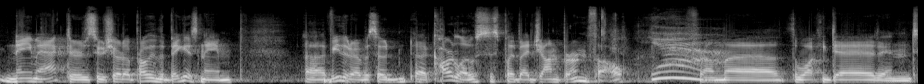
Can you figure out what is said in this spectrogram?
name actors who showed up. Probably the biggest name uh, of either episode. Uh, Carlos is played by Jon Bernthal Yeah. from uh, The Walking Dead and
